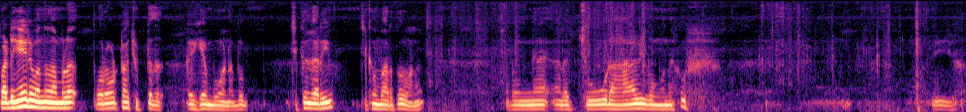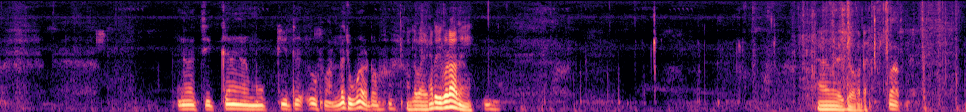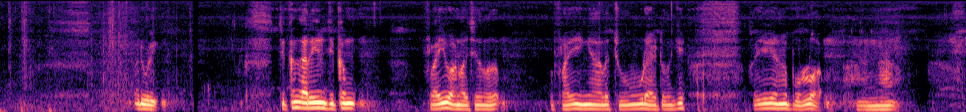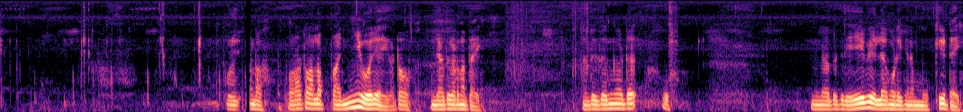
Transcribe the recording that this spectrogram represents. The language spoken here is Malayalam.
പടുകയിൽ വന്ന് നമ്മൾ പൊറോട്ട ചുട്ടത് കഴിക്കാൻ പോവാണ്. അപ്പം ചിക്കൻ കറിയും ചിക്കൻ വറുത്തതുമാണ്. അപ്പം ഇങ്ങനെ നല്ല ചൂടാവി പൊങ്ങുന്ന. ഇങ്ങനെ ചിക്കൻ ഇങ്ങനെ മുക്കിയിട്ട് നല്ല ചൂടാട്ടോ. നല്ല ഭയങ്കര ചൂടാന്നേ ഞാനൊന്ന് കഴിച്ചു നോക്കട്ടെ. അടിപൊളി. ചിക്കൻ കറിയും ചിക്കൻ ഫ്രൈയും ആണ് വെച്ചിരുന്നത്. ഫ്രൈ ഇങ്ങനെ നല്ല ചൂടായിട്ട് നോക്കി കൈ അങ്ങ് പൊള്ളുക അങ്ങനെ. പൊളി. കണ്ടോ? പൊറോട്ട നല്ല പഞ്ഞി ആയി കേട്ടോ. ഇതിന്റെ അകത്ത് കിടന്നിട്ടായി. എന്നിട്ട് ഇതങ്ങോട്ട് ഓ ഇതിനകത്ത് ഗ്രേവി എല്ലാം കൂടെ ഇങ്ങനെ മുക്കിയിട്ടായി.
